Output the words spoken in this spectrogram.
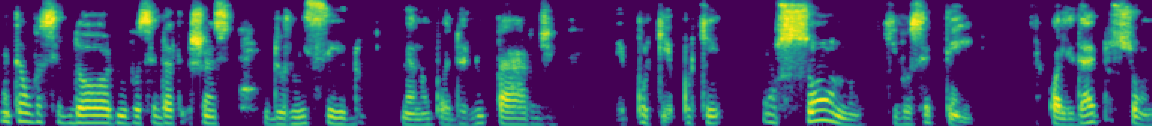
Então você dorme, você dá chance de dormir cedo, né? não pode dormir tarde. Por quê? Porque o sono que você tem, a qualidade do sono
